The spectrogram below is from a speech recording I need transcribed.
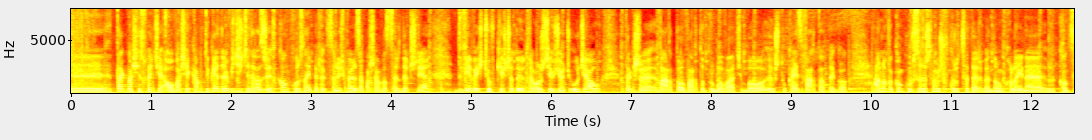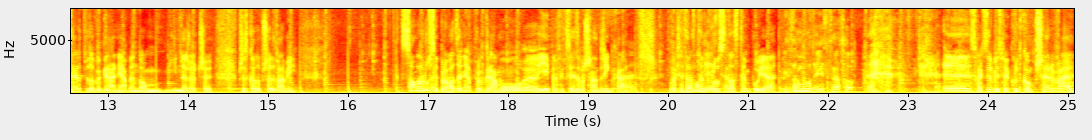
Y, tak właśnie, słuchajcie, o, właśnie Come Together, widzicie teraz, że jest konkurs na perfekcyjność.pl, zapraszam was serdecznie. Dwie wejściówki, jeszcze do jutra możecie wziąć udział, także warto, warto próbować, bo y, sztuka jest warta tego. A nowe konkursy zresztą już wkrótce też będą, kolejne koncerty do wygrania, będą inne rzeczy, wszystko to przed wami. Są Boże. plusy prowadzenia programu e, Jej Perfekcyjnie Zapraszana na Drinka. Tak. Właśnie teraz młody ten plus jestem. następuje. Ja za młody jestem na to. E, słuchajcie, zrobimy sobie krótką przerwę.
